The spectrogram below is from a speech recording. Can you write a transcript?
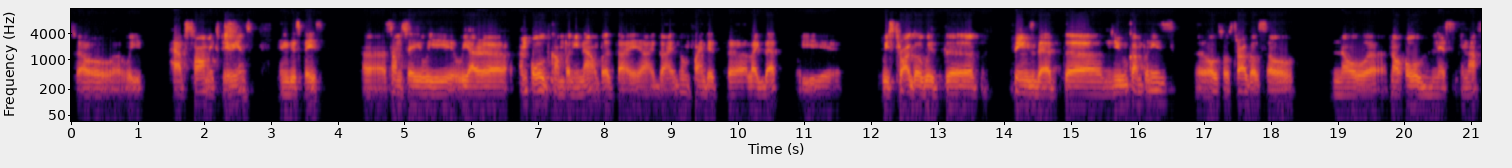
so we have some experience in this space. Uh, some say we we are uh, an old company now, but I I, I don't find it uh, like that. We we struggle with things that new companies uh, also struggle. So no uh, no oldness in us.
